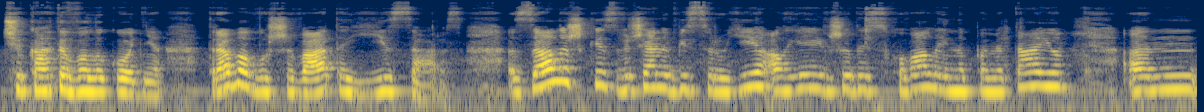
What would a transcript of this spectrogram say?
чекати Великодня. Треба вишивати її зараз. Залишки, звичайно, бісеру є, але я їх вже десь сховала і не пам'ятаю. Е,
